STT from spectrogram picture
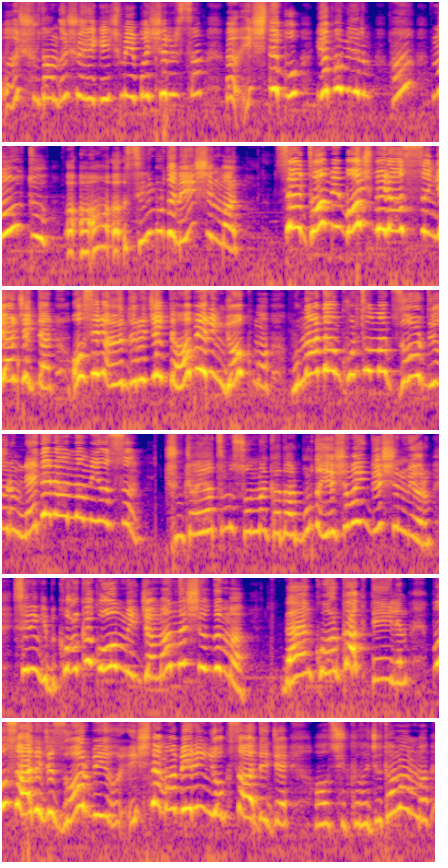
Ee, Şuradan da şöyle geçmeyi başarırsam e, işte bu yapabilirim. Ha ne oldu? Aa, aa, senin burada ne işin var? Sen tam bir baş belasısın gerçekten. O seni öldürecekti haberin yok mu? Bunlardan kurtulmak zor diyorum. Neden anlamıyorsun? Çünkü hayatımın sonuna kadar burada yaşamayı düşünmüyorum. Senin gibi korkak olmayacağım anlaşıldı mı? Ben korkak değilim. Bu sadece zor bir işlem haberin yok sadece. Al şu kılıcı tamam mı?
